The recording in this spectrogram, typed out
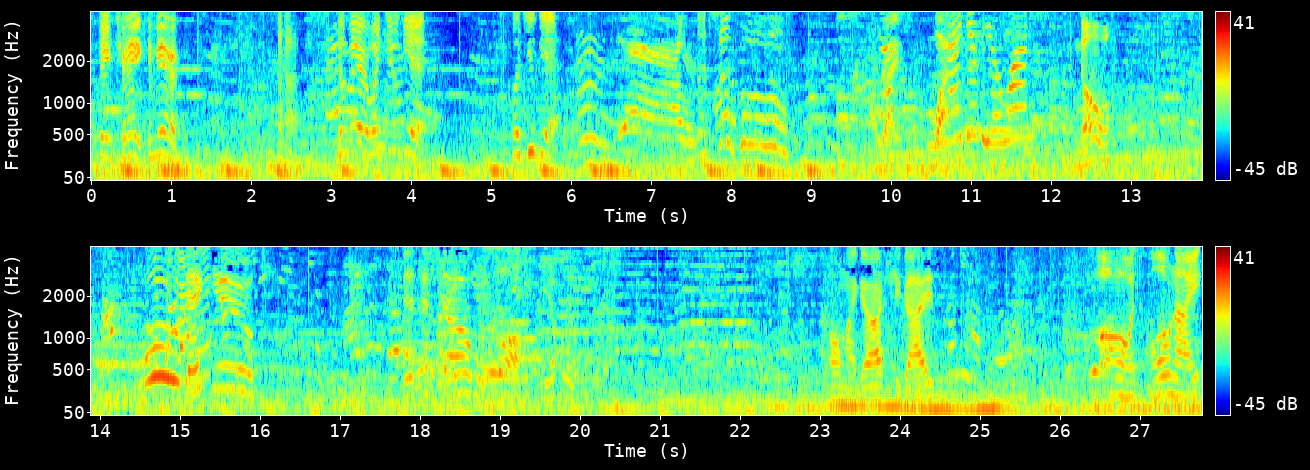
Stick. A glow stick Trey, come here. come here, what'd you get? What'd you get? Wow, that's so cool. All right. What? Can I give you one? No. Ooh, thank you. This is so cool. Oh my gosh, you guys. Let me help you. Whoa, oh, it's glow night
